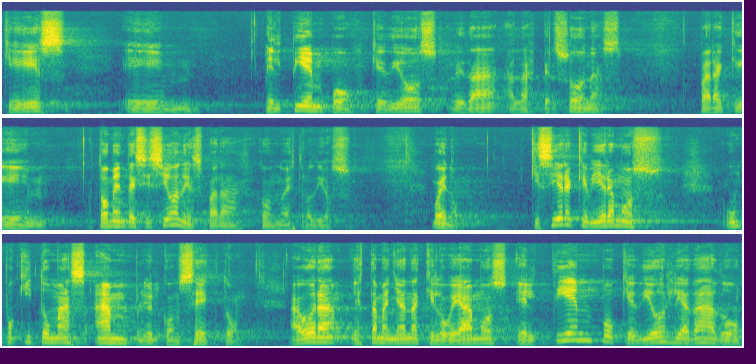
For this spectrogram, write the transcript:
que es em, el tiempo que Dios le da a las personas para que tomen decisiones para con nuestro Dios. Bueno, quisiera que viéramos un poquito más amplio el concepto. Ahora, esta mañana que lo veamos, el tiempo que Dios le ha dado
